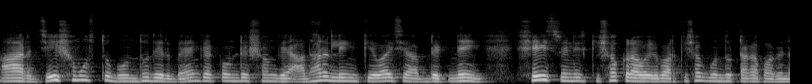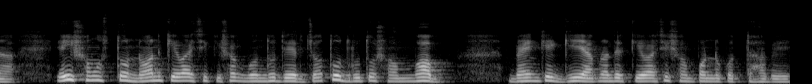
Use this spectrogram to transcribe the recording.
আর যে সমস্ত বন্ধুদের ব্যাংক অ্যাকাউন্টের সঙ্গে আধার লিঙ্ক কেওয়াইসি আপডেট নেই, সেই শ্রেণির কৃষকরাও এবার কৃষক বন্ধুর টাকা পাবে না। এই সমস্ত নন কেওয়াইসি কৃষক বন্ধুদের যত দ্রুত সম্ভব ব্যাংকে গিয়ে আপনাদের কেওয়াইসি সম্পন্ন করতে হবে।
